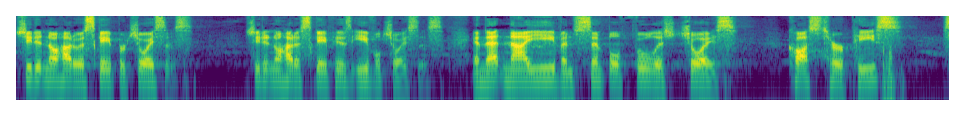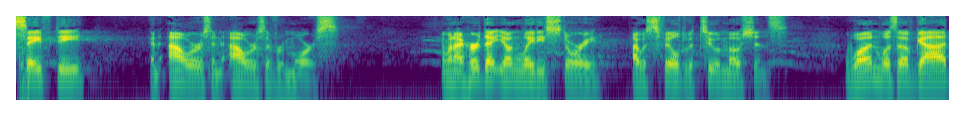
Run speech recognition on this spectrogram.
She didn't know how to escape her choices. She didn't know how to escape his evil choices. And that naive and simple, foolish choice cost her peace, safety, and hours and hours of remorse. And when I heard that young lady's story, I was filled with two emotions. One was of God,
